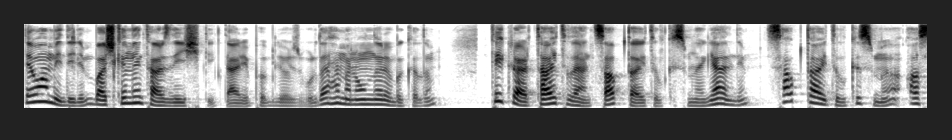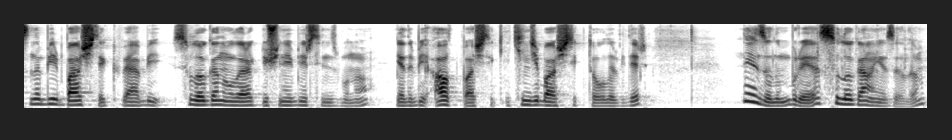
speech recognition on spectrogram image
devam edelim. Başka ne tarz değişiklikler yapabiliyoruz burada? Hemen onlara bakalım. Tekrar Title and Subtitle kısmına geldim. Subtitle kısmı aslında bir başlık veya bir slogan olarak düşünebilirsiniz bunu. Ya da bir alt başlık, ikinci başlık da olabilir. Ne yazalım buraya? Slogan yazalım.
